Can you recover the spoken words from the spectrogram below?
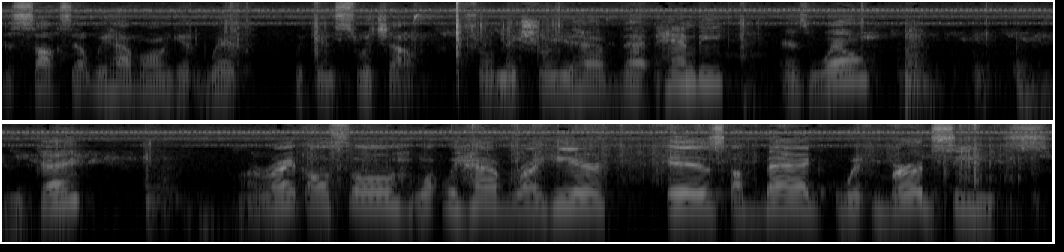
the socks that we have on get wet, we can switch out. So make sure you have that handy as well. Okay. All right. Also, what we have right here is a bag with bird seeds.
